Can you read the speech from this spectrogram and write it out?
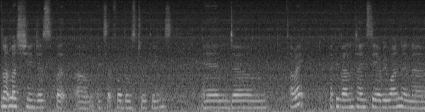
not much changes but um except for those two things. And um all right happy valentine's day everyone and uh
